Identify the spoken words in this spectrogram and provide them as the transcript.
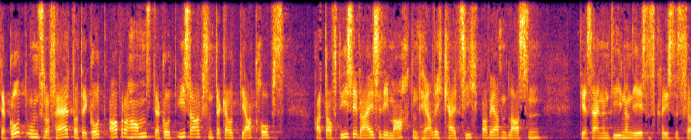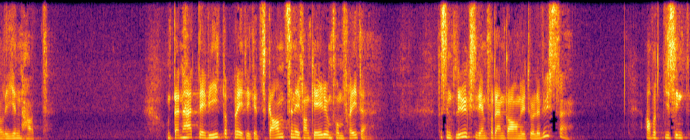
der Gott unserer Väter, der Gott Abrahams, der Gott Isaaks und der Gott Jakobs hat auf diese Weise die Macht und Herrlichkeit sichtbar werden lassen, die er seinen Dienern Jesus Christus verliehen hat. Und dann hat er weiter predigt, das ganze Evangelium vom Frieden. Das sind Leute, die haben von dem gar nicht wissen Aber die sind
